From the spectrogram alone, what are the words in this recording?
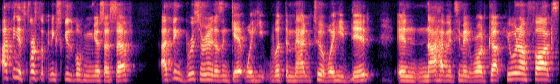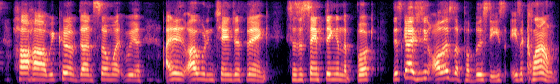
I think it's first off inexcusable from USSF. I think Bruce Arena doesn't get what he what the magnitude of what he did in not having to make World Cup. He went on Fox, haha, we could have done so much. We, I didn't. I wouldn't change a thing. He says the same thing in the book. This guy's using all this as a publicity. He's, he's a clown.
